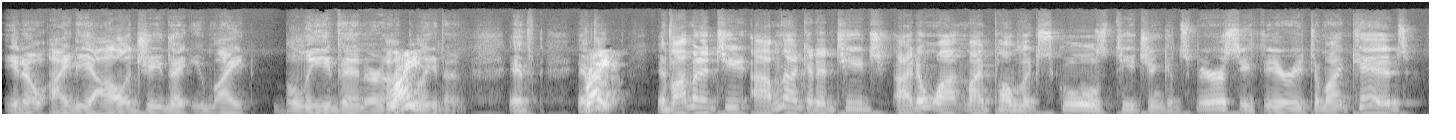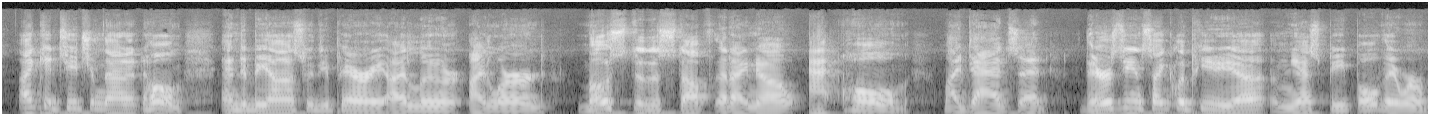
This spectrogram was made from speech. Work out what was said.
you know, ideology that you might believe in or not Right. believe in. If, if Right. If I'm going to teach, I'm not going to teach. I don't want my public schools teaching conspiracy theory to my kids. I can teach them that at home. And to be honest with you, Perry, I learned I learned most of the stuff that I know at home. My dad said, "There's the encyclopedia," and yes, people, they were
